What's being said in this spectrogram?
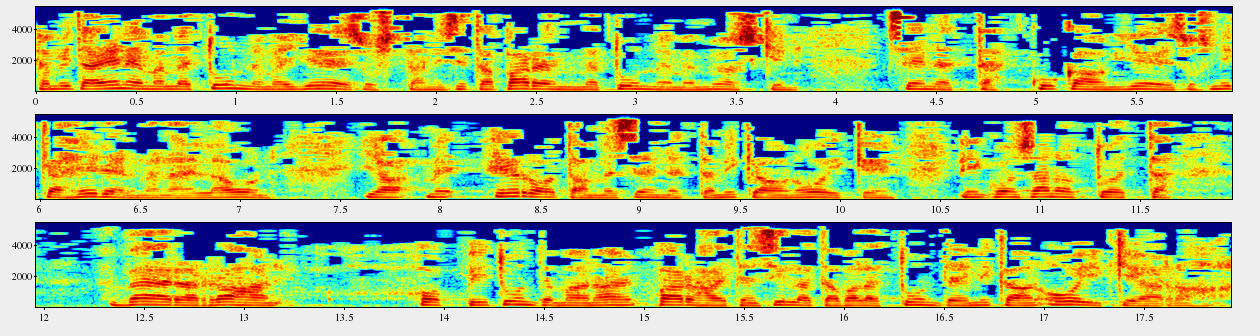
Ja mitä enemmän me tunnemme Jeesusta, niin sitä paremmin me tunnemme myöskin sen, että kuka on Jeesus, mikä hedelmä näillä on. Ja me erotamme sen, että mikä on oikein. Niin kuin on sanottu, että väärän rahan oppii tuntemaan parhaiten sillä tavalla, että tuntee mikä on oikea raha.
